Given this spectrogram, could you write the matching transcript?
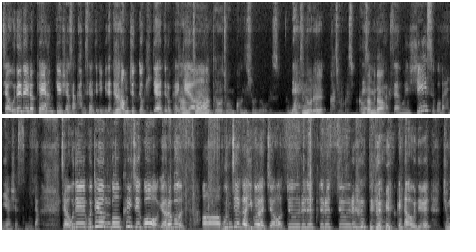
자, 오늘도 이렇게 함께 해주셔서 감사드립니다. 네. 다음 주 또 기대하도록 다음 할게요. 주에는 더 좋은 컨디션으로 오겠습니다. 네. 멋진 노래 가져오겠습니다. 네, 감사합니다. 박상훈 씨 수고 많이 하셨습니다. 자, 오늘 고태음곡 퀴즈고 여러분 어, 문제가 이거였죠. 뚜르르 뚜르 뚜르르 뚜르 이렇게 나오는 중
